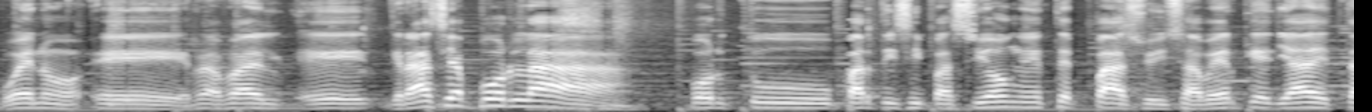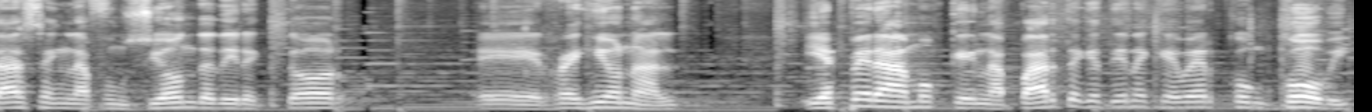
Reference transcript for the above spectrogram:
Bueno, eh, Rafael, eh, gracias por la por tu participación en este espacio y saber que ya estás en la función de director eh, regional y esperamos que en la parte que tiene que ver con COVID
